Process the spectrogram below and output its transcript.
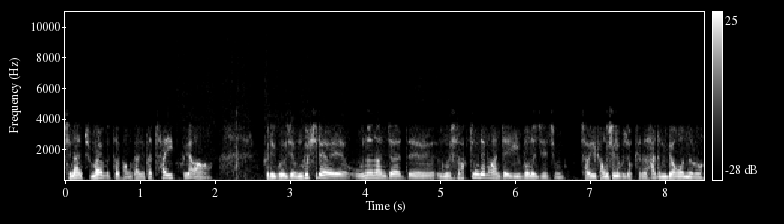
지난 주말부터 병상이 다 차 있고요. 그리고 이제 응급실에 오는 환자들, 응급실 확진되는 환자 일부는 이제 지금 저희 병실이 부족해서 다른 병원으로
